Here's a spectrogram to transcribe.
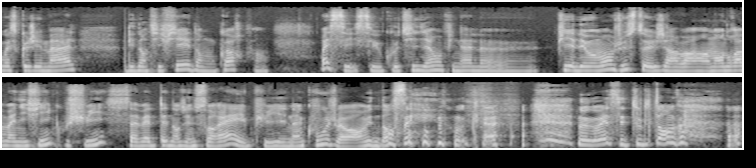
où est-ce que j'ai mal, l'identifier dans mon corps. Enfin, ouais, c'est c'est au quotidien au final. euh. Puis il y a des moments juste, j'ai avoir un endroit magnifique où je suis, ça va être peut-être dans une forêt, et puis d'un coup je vais avoir envie de danser. donc euh, donc ouais, c'est tout le temps. quoi.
